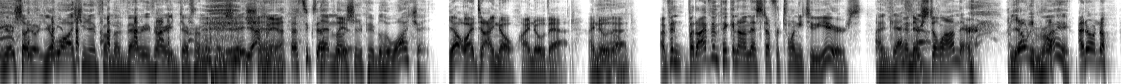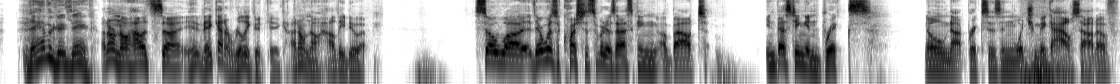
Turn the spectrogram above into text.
You're, so you're, you're watching it from a very, very different position. man, that's exactly than most it. of the people who watch it. Yeah, oh, I, I know, I know that, I know know? that. I've been, but I've been picking on that stuff for 22 years, I guess. and they're that. still on there. I Yeah, don't know. right. I don't know. They have a good gig. I don't know how it's. Uh, they got a really good gig. I don't know how they do it. So uh, there was a question somebody was asking about investing in BRICs. No, not bricks as in what you make a house out of.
